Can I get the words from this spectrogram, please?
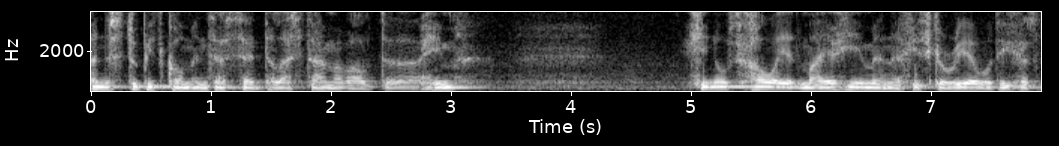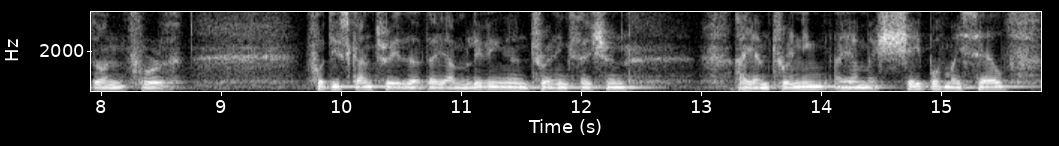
and stupid comments I said the last time about uh, him. He knows how I admire him and his career, what he has done for for this country that I am living in training session. I am training. I am a shape of myself.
